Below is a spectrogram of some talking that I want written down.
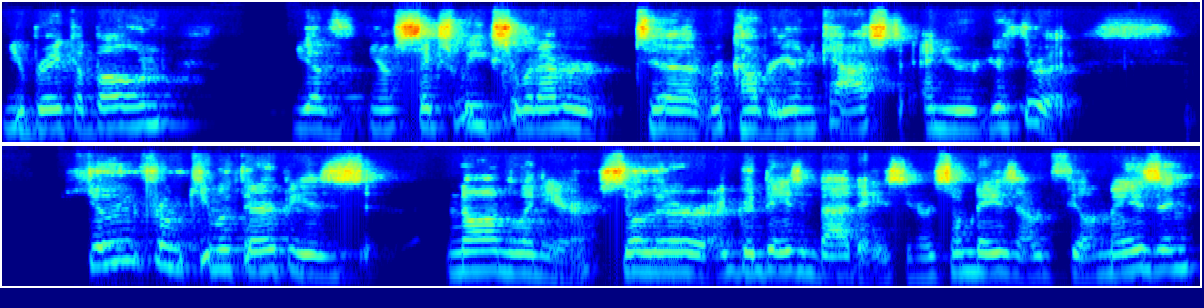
You break a bone, you have you know six weeks or whatever to recover. You're in a cast and you're you're through it. Healing from chemotherapy is non-linear, so there are good days and bad days. You know, some days I would feel amazing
